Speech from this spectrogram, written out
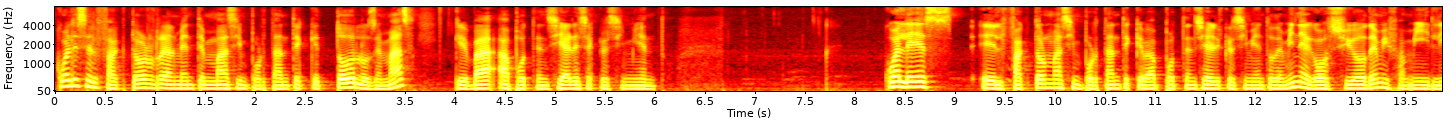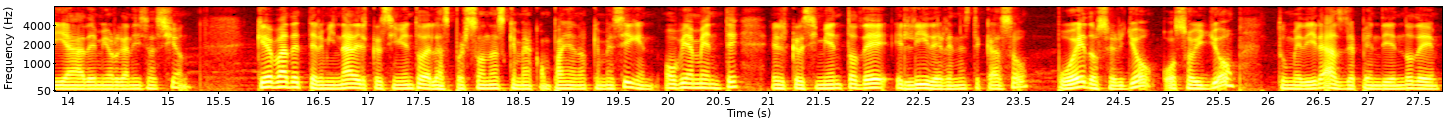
¿cuál es el factor realmente más importante que todos los demás que va a potenciar ese crecimiento? ¿Cuál es el factor más importante que va a potenciar el crecimiento de mi negocio, de mi familia, de mi organización? ¿Qué va a determinar el crecimiento de las personas que me acompañan o que me siguen? Obviamente el crecimiento del líder, en este caso puedo ser yo o soy yo. Tú me dirás dependiendo de,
